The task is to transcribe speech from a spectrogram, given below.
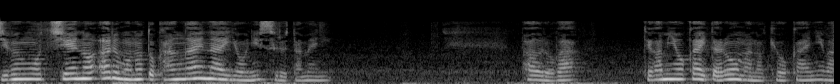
自分を知恵のあるものと考えないようにするために。パウロが手紙を書いたローマの教会には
